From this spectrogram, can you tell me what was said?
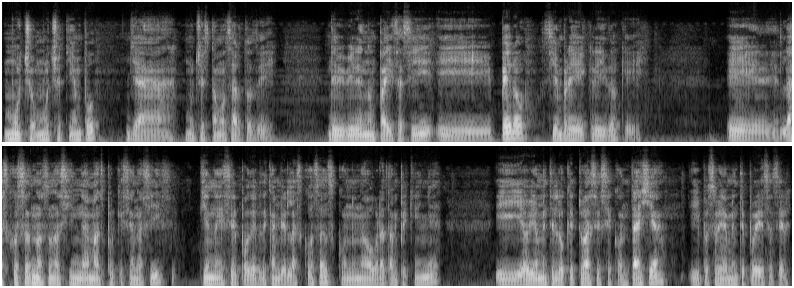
mucho, mucho tiempo. Ya mucho estamos hartos de, de vivir en un país así, y, pero siempre he creído que eh, las cosas no son así nada más porque sean así. Tienes el poder de cambiar las cosas con una obra tan pequeña y obviamente lo que tú haces se contagia y pues obviamente puedes hacer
